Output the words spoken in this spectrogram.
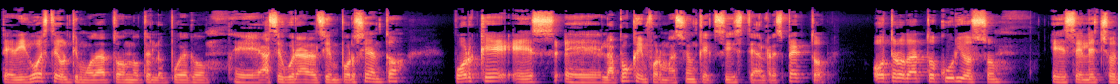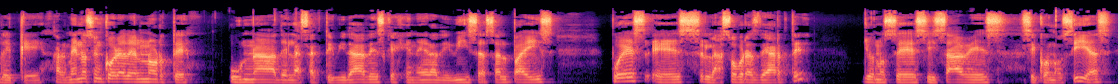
Te digo, este último dato no te lo puedo eh, asegurar al 100% porque es eh, la poca información que existe al respecto. Otro dato curioso es el hecho de que, al menos en Corea del Norte, una de las actividades que genera divisas al país, pues es las obras de arte. Yo no sé si sabes, si conocías,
